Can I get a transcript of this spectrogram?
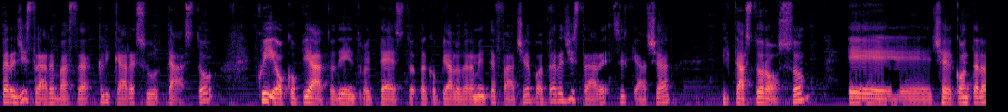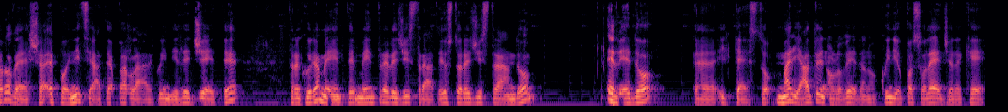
per registrare basta cliccare sul tasto. Qui ho copiato dentro il testo, per copiarlo è veramente facile, poi per registrare si schiaccia il tasto rosso e c'è il conto alla rovescia e poi iniziate a parlare. Quindi leggete tranquillamente mentre registrate. Io sto registrando e vedo eh, il testo, ma gli altri non lo vedono. Quindi io posso leggere che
